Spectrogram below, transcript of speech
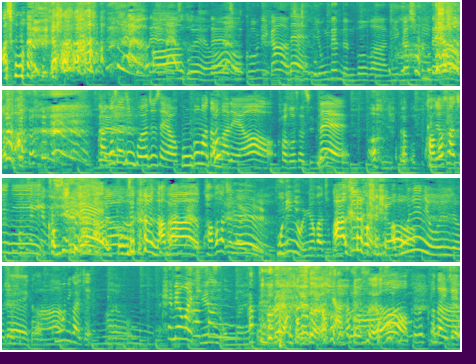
아, 정말. 아, 그래요? 네, 저 고은이가 네. 조금 용된 멤버가 아닐까 싶은데요. 과거 사진 보여주세요. 궁금하단 말이에요. 과거 사진. 네. 과거 사진이 검색해요. 검색하면 나와. 아마 과거 사진을 본인이 올려가지고 아, 쓸 거예요. 아, 본인이 네, 올려주셨구나. 고은이가 이제 해명할 기회는 없나요? 같은 거를 없어요. 하지 않았어요. 아, 그렇구나. 그러다 이제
